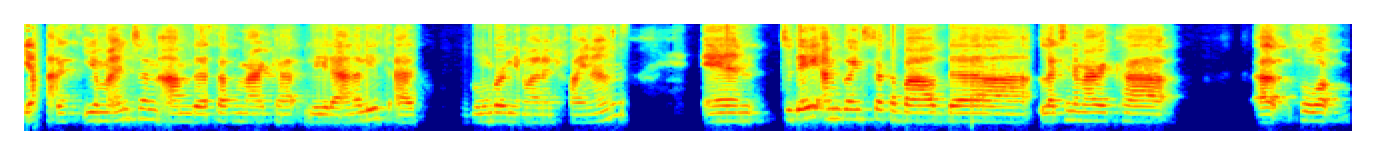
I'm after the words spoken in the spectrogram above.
yeah, as you mentioned, I'm the South America lead analyst at Bloomberg New Energy Finance. And today I'm going to talk about the Latin America uh, solar,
